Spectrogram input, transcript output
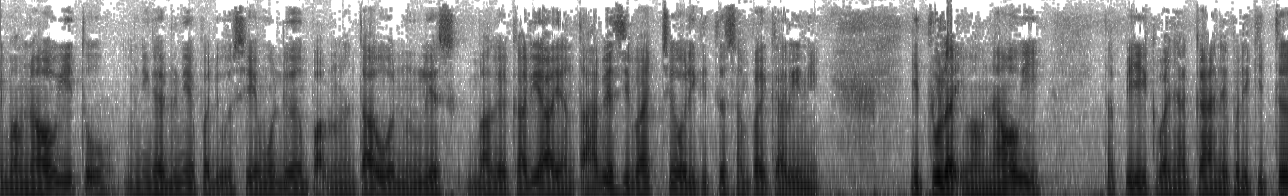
Imam Nawawi itu meninggal dunia pada usia muda 46 tahun menulis berbagai karya yang tak habis dibaca oleh kita sampai ke hari ini itulah Imam Nawawi tapi kebanyakan daripada kita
